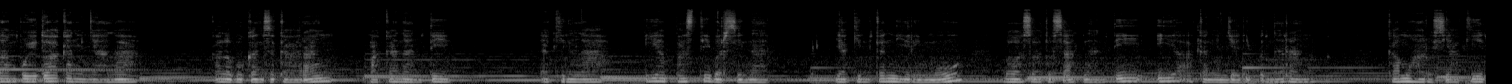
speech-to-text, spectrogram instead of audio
Lampu itu akan menyala. Kalau bukan sekarang, maka nanti. Yakinlah, ia pasti bersinar. Yakinkan dirimu bahwa suatu saat nanti ia akan menjadi penerang. Kamu harus yakin,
